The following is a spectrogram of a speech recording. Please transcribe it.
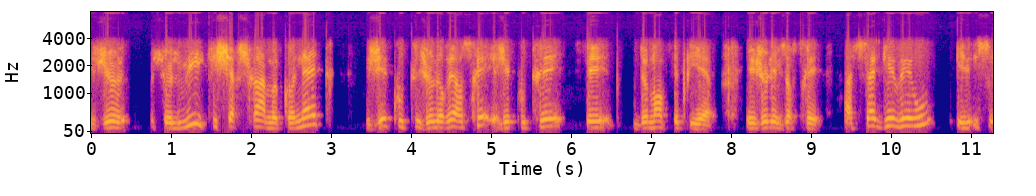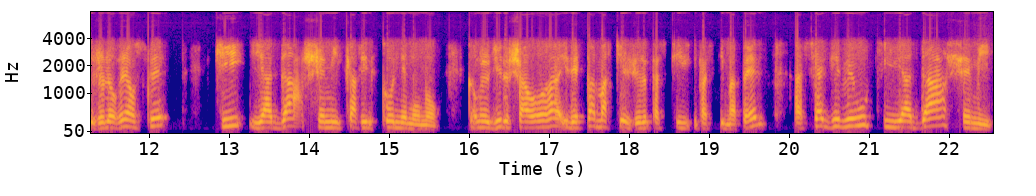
je, celui qui cherchera à me connaître, j'écoute, je le réancerai et j'écouterai ses demandes, ses prières. Et je l'exaucerai. À Sageveu, je le réinstrai qui yada shemi, car il connaît mon nom. Comme le dit le Shahora, il n'est pas marqué je, parce qu'il qu'il m'appelle. À Sageveu qui yada shemi.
